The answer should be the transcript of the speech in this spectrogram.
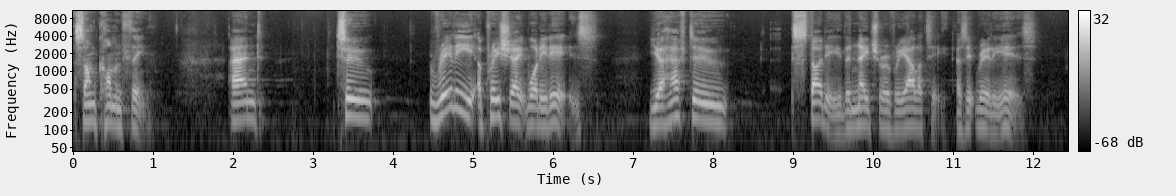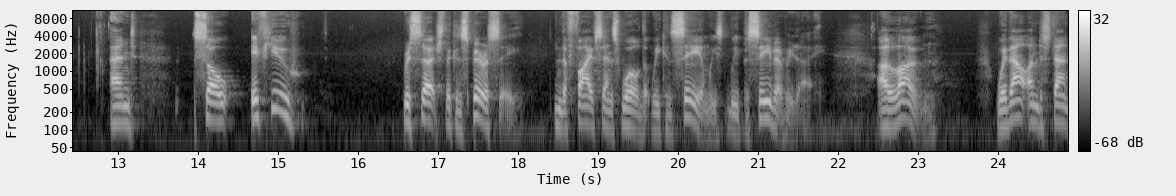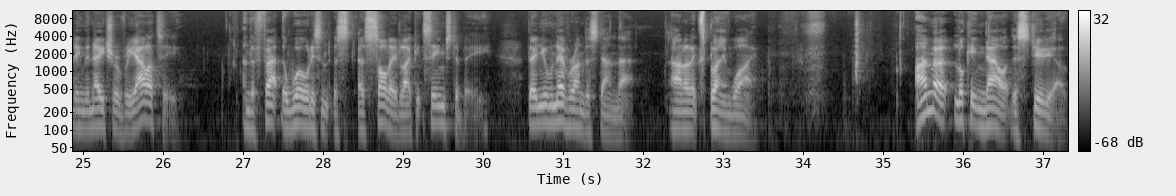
some common theme. And to really appreciate what it is, you have to study the nature of reality as it really is. And so if you research the conspiracy, the five sense world that we can see and we, we perceive every day alone without understanding the nature of reality and the fact the world isn't as, as solid like it seems to be, then you'll never understand that. And I'll explain why. I'm uh, looking now at this studio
